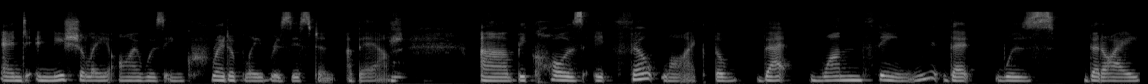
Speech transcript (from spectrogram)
And initially, I was incredibly resistant about uh, because it felt like the that one thing that was that I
